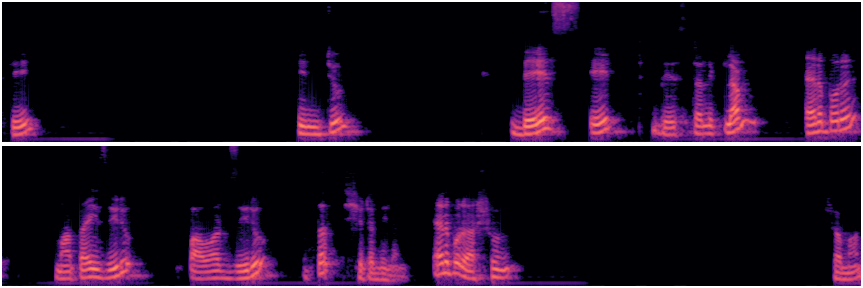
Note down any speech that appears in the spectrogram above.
three into base eight বেসটা লিখলাম, এরপরে মাথায় জিরো পাওয়ার জিরো অর্থাৎ সেটা দিলাম। এরপরে আসুন, সমান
